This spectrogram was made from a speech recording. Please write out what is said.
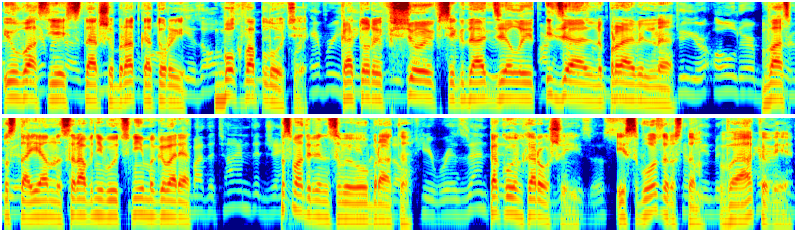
и у вас есть старший брат, который Бог во плоти, который все и всегда делает идеально, правильно. Вас постоянно сравнивают с ним и говорят, посмотри на своего брата, какой он хороший. И с возрастом в Иакове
